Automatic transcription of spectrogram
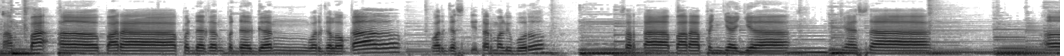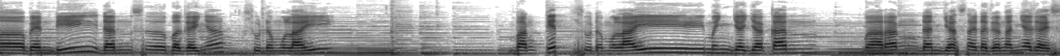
Tampak uh, para pedagang-pedagang warga lokal warga sekitar Malioboro serta para penjajah jasa uh, bendi dan sebagainya sudah mulai bangkit, sudah mulai menjajakan barang dan jasa dagangannya, guys.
